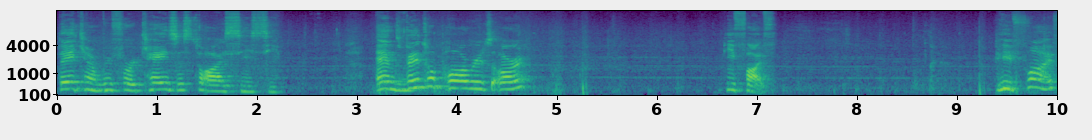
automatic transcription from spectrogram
They can refer cases to ICC. And veto powers are P5. P5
